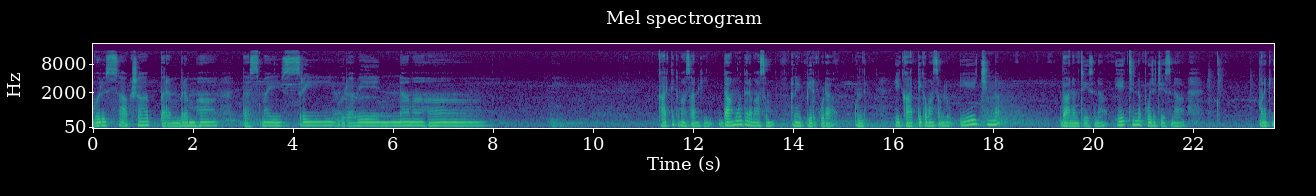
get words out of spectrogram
గురు సాక్షాత్ పరం బ్రహ్మ తస్మై శ్రీ గురవే నమ. కార్తీక మాసానికి దామోదర మాసం అనే పేరు కూడా ఉంది. ఈ కార్తీక మాసంలో ఏ చిన్న దానం చేసినా ఏ చిన్న పూజ చేసినా మనకి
